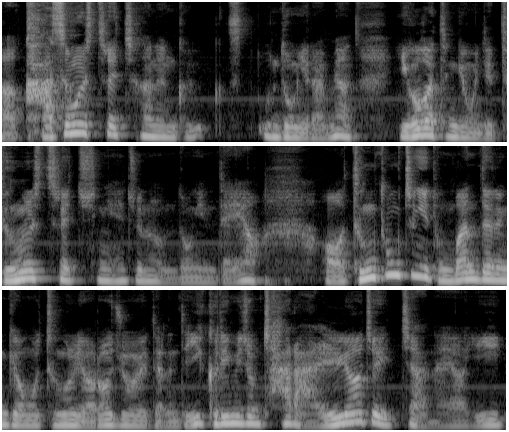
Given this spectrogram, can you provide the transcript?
어, 가슴을 스트레칭하는 그 운동이라면 이거 같은 경우 이제 등을 스트레칭 해주는 운동인데요. 어, 등 통증이 동반되는 경우 등을 열어주어야 되는데 이 그림이 좀 잘 알려져 있지 않아요. 이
